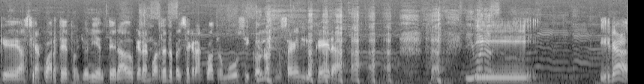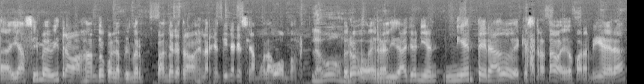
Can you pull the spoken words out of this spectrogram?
que hacía cuarteto. Yo ni enterado que era cuarteto, pensé que eran cuatro músicos, no, no sabía ni lo que era. y bueno, Y, y nada, y así me vi trabajando con la primera banda que trabajé en la Argentina que se llamó La Bomba. la bomba. Pero en realidad yo ni, ni enterado de qué se trataba. Yo, para mí era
